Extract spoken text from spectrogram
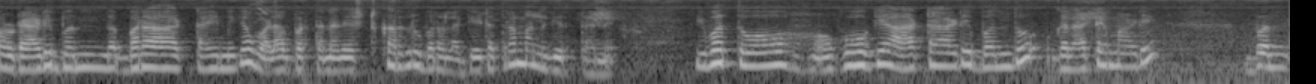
ಅವ್ರ ಡ್ಯಾಡಿ ಬಂದ, ಬರೋ ಟೈಮಿಗೆ ಒಳಗೆ ಬರ್ತಾನೆ. ನಾನು ಎಷ್ಟು ಕರೆದ್ರೂ ಬರೋಲ್ಲ, ಗೇಟ್ ಹತ್ರ ಮಲಗಿರ್ತಾನೆ. ಇವತ್ತು ಹೋಗಿ ಆಟ ಆಡಿ ಬಂದು ಗಲಾಟೆ ಮಾಡಿ ಬಂದ.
